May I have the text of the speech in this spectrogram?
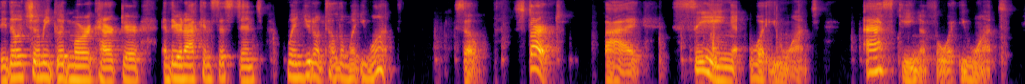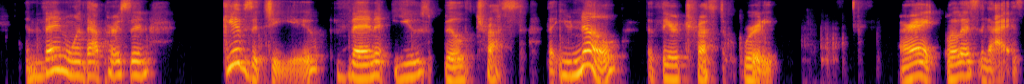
They don't show me good moral character, and they're not consistent when you don't tell them what you want. So start by seeing what you want, asking for what you want. And then when that person gives it to you, then you build trust that you know that they're trustworthy. All right. Well, listen, guys,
